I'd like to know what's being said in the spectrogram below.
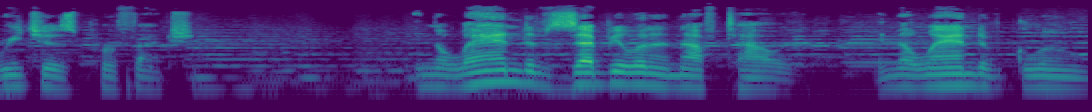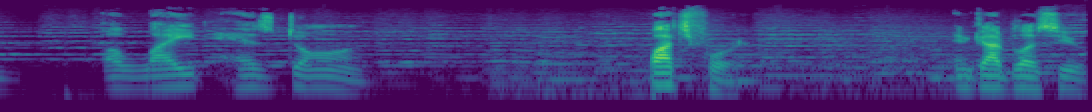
reaches perfection. In the land of Zebulun and Naphtali, in the land of gloom, a light has dawned. Watch for it. And God bless you.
